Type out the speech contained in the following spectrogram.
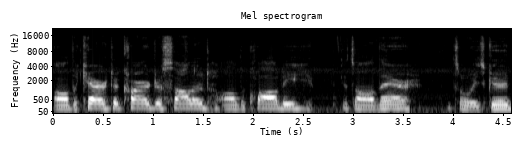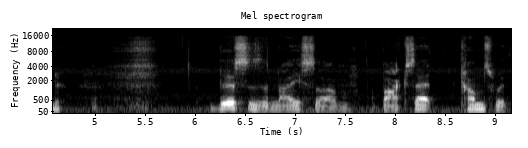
all the character cards are solid, all the quality, it's all there. It's always good. This is a nice um, box set. Comes with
